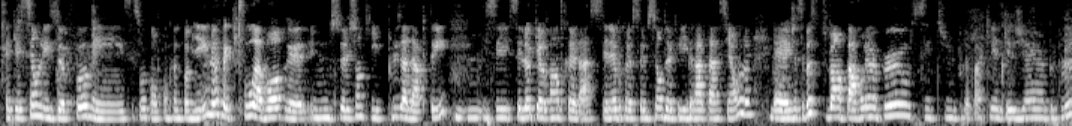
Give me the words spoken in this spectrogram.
Fait que si on les a pas, mais c'est sûr qu'on fonctionne pas bien, là. Fait qu'il faut avoir euh, une solution qui est plus adaptée. Mhm. Puis c'est, là que rentre la célèbre solution de réhydratation, là. Euh, je sais pas si tu veux en parler un peu ou si tu préfères que, que j'y aille un peu plus.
